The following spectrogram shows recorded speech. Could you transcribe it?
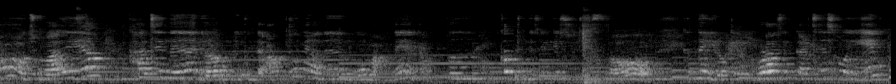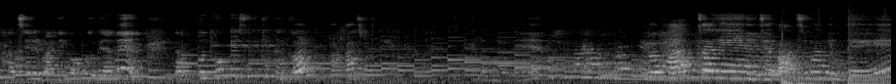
어 좋아해요? 가지는 여러분들 근데 아프면은 몸 안에 나쁜 혹 같은 게 생길 수도 있어. 가지를 많이 먹으면은 나쁜 혹이 생기는 걸 막아준대요. 그러면은 이거 다음 장엔 이제 마지막인데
